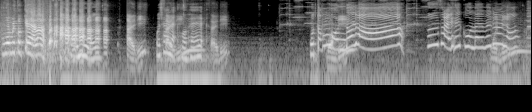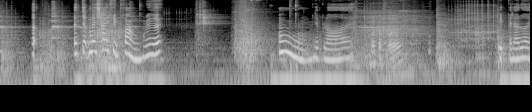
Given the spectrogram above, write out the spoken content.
กูว่าไม่ต้องแก้แล้วล่ะปวดหัวเลยใส่ดิว่าใช่แหละส่ดิหัวแพ้แหละ ใส่ดิ โอ้ต้องหมุนหมุนดิด้วยเหรอมึงใส่ให้กูเลยไม่หมุได้นดิเหรอเอ่อเอ่อจะไม่ใช่ผิดฝั่งไม่เงยอืมเรียบร้อยว่าแต่เฟิร์ปิดไปแล้วด้วย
